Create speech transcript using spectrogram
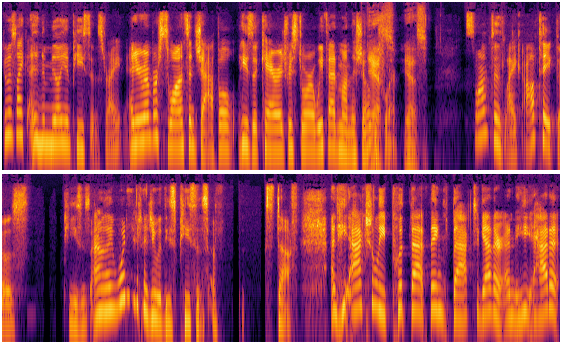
It was like in a million pieces, right? And you remember Swanson Chapel? He's a carriage restorer. We've had him on the show yes. before. Yes. Swanson's like, I'll take those pieces. I was like, what are you going to do with these pieces of stuff? And he actually put that thing back together and he had it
